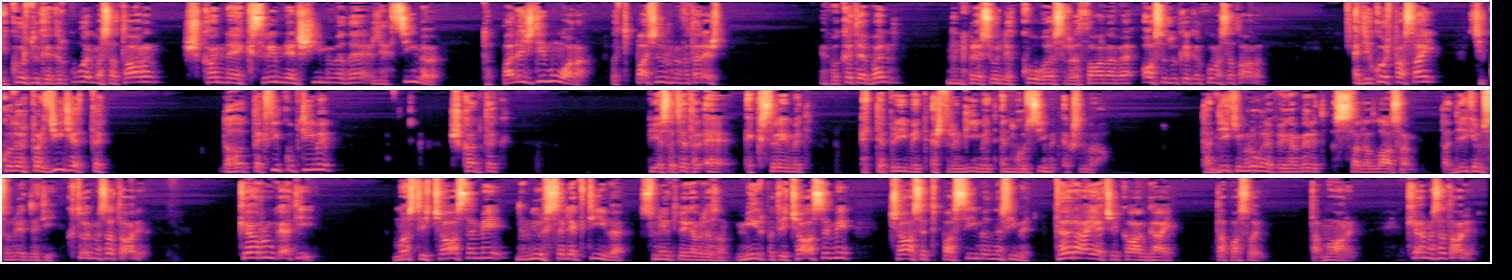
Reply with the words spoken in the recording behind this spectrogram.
Dikush duke kërkuar mesataren, shkon në ekstremin e lëshimeve dhe lehtësimeve, të palegjitimuara dhe të paqëndrueshme fetarisht. E po këtë e bën nën presionin e kohës, rrethanave ose duke e kërkuar mesataren. E dikush pastaj si kundërpërgjigje do thotë të këtij kuptimi shkon tek pjesa tjetër e ekstremit, e teprimit, e shtrëngimit, e ngurtësimit e kështu me radhë. Ta ndjekim rrugën e pejgamberit sallallahu alaihi wasallam, ta ndjekim sunetin e tij. Këtu është mesatarja. Kjo rruga e tij, Mos t'i qasemi në mënyrë selektive Sunetit të Pejgamberit sallallahu alejhi ve sellem, mirëpo t'i qasemi qasje të pasimit dhe nënshtrimit, tërë ajo që ka nga ai, ta pasojmë, ta marrim. Kjo është mesatarja.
